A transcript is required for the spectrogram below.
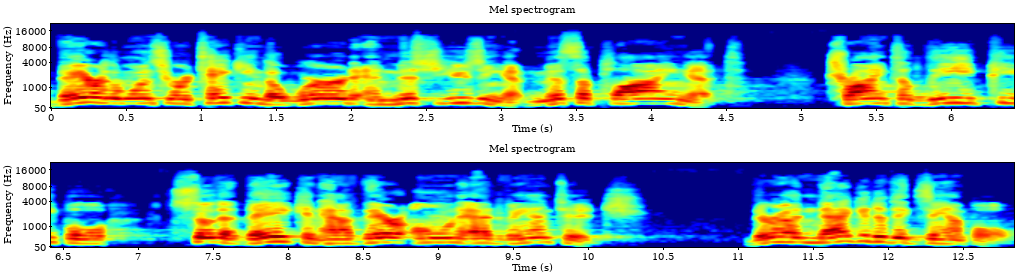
They are the ones who are taking the word and misusing it, misapplying it, trying to lead people so that they can have their own advantage. They're a negative example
